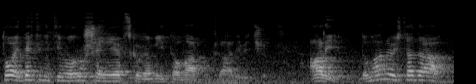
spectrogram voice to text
To je definitivno rušenje epskog mita o Marku Kraljeviću. Ali Domanović tada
